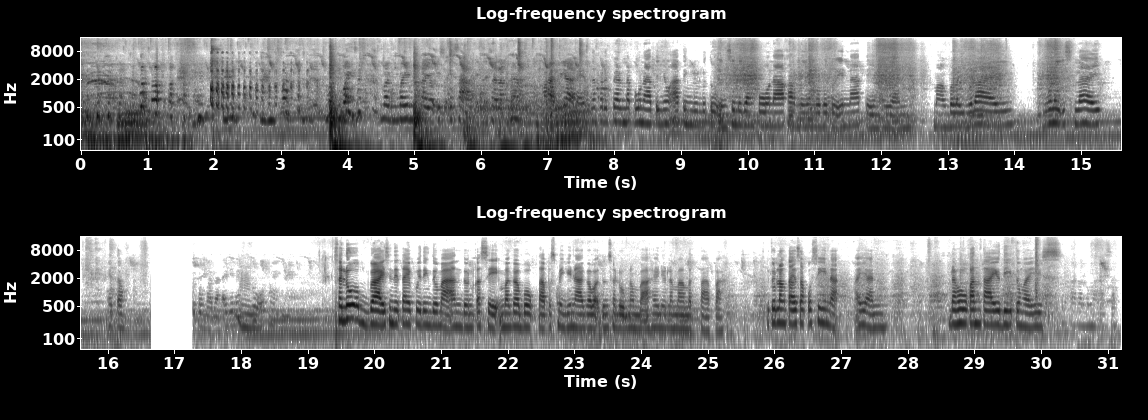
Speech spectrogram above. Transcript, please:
Mag-may mag-may na kayo isa-isa. Isa-isa lang na. Mahal yan. Guys, na-prepare na po natin yung ating lulutuin. Sinigang po na karne yung lulutuin natin. Ayan. Mga gulay-gulay. Gulay is life. Ito. Mm. Sa loob guys, hindi tayo pwedeng dumaan doon kasi magabok tapos may ginagawa doon sa loob ng bahay nila mama at papa. Ito lang tayo sa kusina. Ayan. Dahukan tayo dito guys. Para lumasa.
